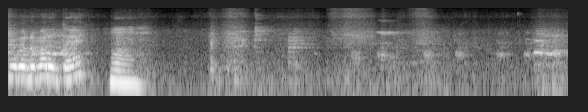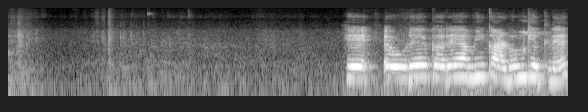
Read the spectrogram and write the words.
हे बरोबर होत आहे मी काढून घेतलेत.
